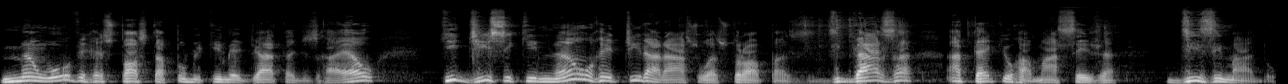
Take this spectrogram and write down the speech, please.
Não houve resposta pública imediata de Israel, que disse que não retirará suas tropas de Gaza até que o Hamas seja dizimado.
